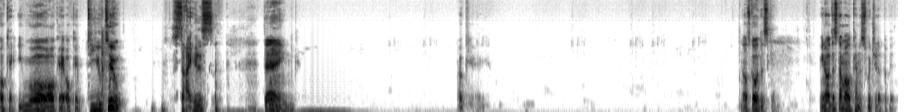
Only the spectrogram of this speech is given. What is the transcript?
Okay, you. Oh, okay, okay. To you too, Caius. Dang. Okay. Now let's go with this again. You know, this time I'll kind of switch it up a bit.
